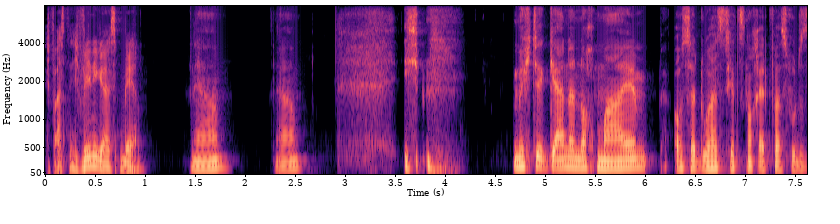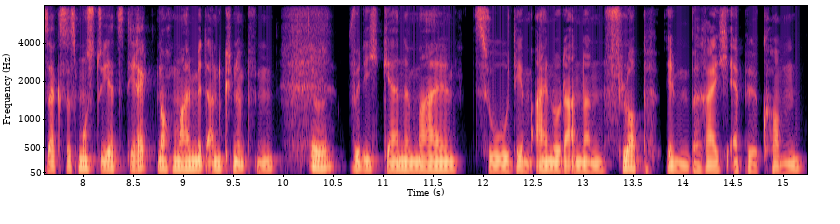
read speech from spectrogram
ich weiß nicht, weniger ist mehr. Ja, ja. Ich möchte gerne noch mal, außer du hast jetzt noch etwas, wo du sagst, das musst du jetzt direkt noch mal mit anknüpfen, Ja. würde ich gerne mal zu dem ein oder anderen Flop im Bereich Apple kommen.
